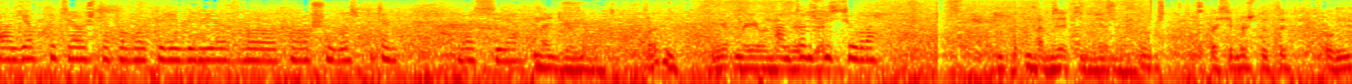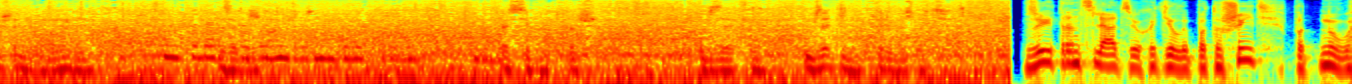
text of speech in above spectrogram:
А я бы хотела, чтобы его перевели в хороший госпиталь в России. Найдем его. Ладно? Я, мы его. Антон Фисюра. Обязательно. Спасибо, что ты помнишь о нем. Молодец. Он перевести. Спасибо, хорошо. Обязательно. Обязательно перевезут. Вже і трансляцію хотіли потушити, пот- ну,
